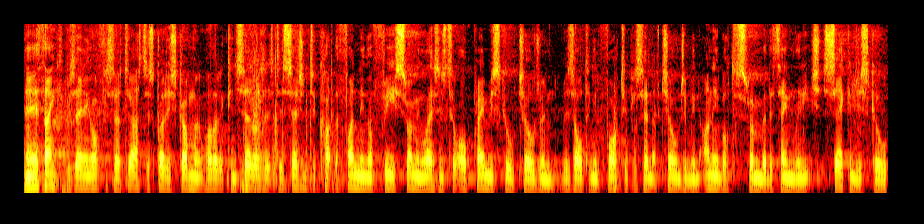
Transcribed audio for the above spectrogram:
Uh, thank you, Presiding Officer. To ask the Scottish Government whether it considers its decision to cut the funding of free swimming lessons to all primary school children, resulting in 40% of children being unable to swim by the time they reach secondary school,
